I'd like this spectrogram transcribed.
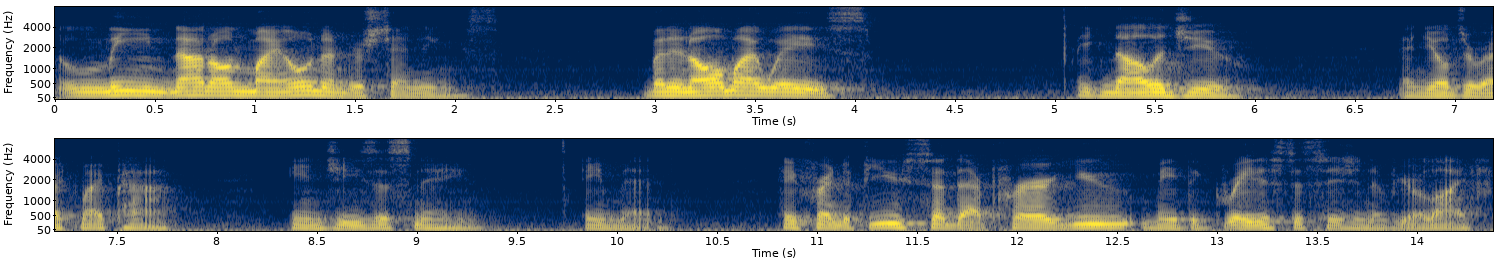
lean not on my own understandings, but in all my ways, acknowledge you, and you'll direct my path. In Jesus' name, amen. Hey, friend, if you said that prayer, you made the greatest decision of your life,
